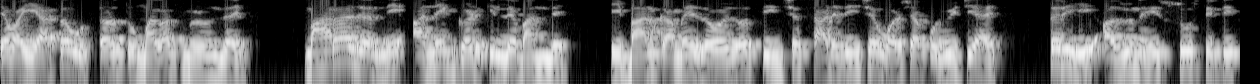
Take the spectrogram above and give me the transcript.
तेव्हा याचं उत्तर तुम्हालाच मिळून जाईल. महाराजांनी अनेक गड किल्ले बांधले. ही बांधकामे जवळजवळ तीनशे साडेतीनशे वर्षापूर्वीची आहेत. तरीही अजूनही सुस्थितीत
